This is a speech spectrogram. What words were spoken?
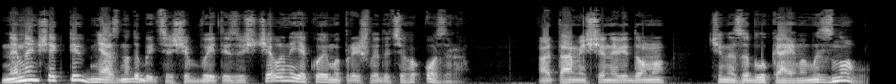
Не менше як півдня знадобиться, щоб вийти з ущелини, якої ми прийшли до цього озера. А там іще невідомо, чи не заблукаємо ми знову.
